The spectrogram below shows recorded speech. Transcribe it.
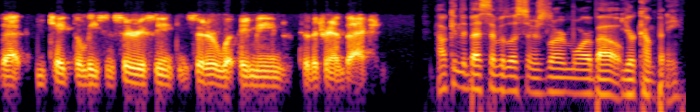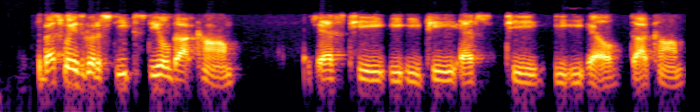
that you take the leases seriously and consider what they mean to the transaction. How can the best ever listeners learn more about your company? The best way is to go to steepsteel.com. It's S T E E P S T E E L dot com,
